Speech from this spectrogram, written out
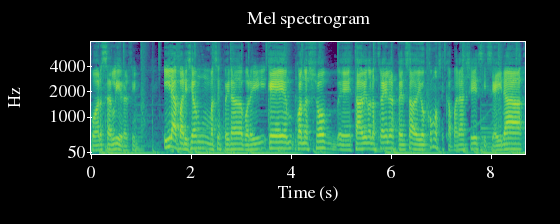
poder ser libre al fin. Y la aparición más esperada por ahí, que cuando yo eh, estaba viendo los trailers pensaba, digo, ¿cómo se escapará Jesse? ¿Se irá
